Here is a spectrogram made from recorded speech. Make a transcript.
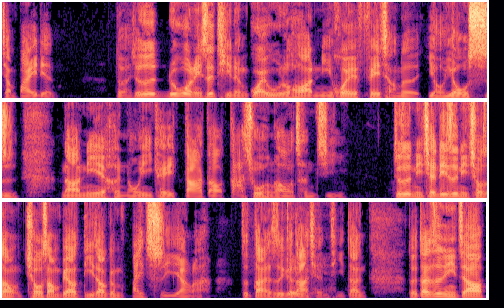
讲白一点，对，就是如果你是体能怪物的话，你会非常的有优势，那你也很容易可以达到打出很好的成绩。就是你前提是你球商球商不要低到跟白痴一样啦，这当然是一个大前提。但对，但是你只要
